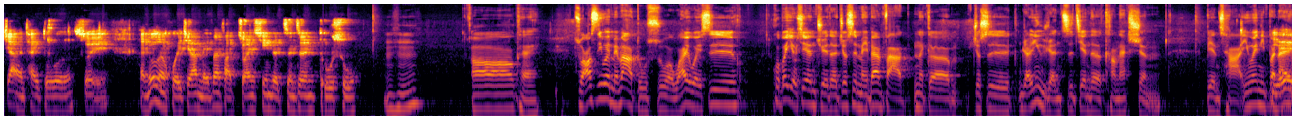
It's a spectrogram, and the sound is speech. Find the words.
家人太多了，所以很多人回家没办法专心的真正读书。嗯哼，哦，OK，主要是因为没办法读书哦，我还以为是会不会有些人觉得就是没办法那个就是人与人之间的 connection。变差，因为你本来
